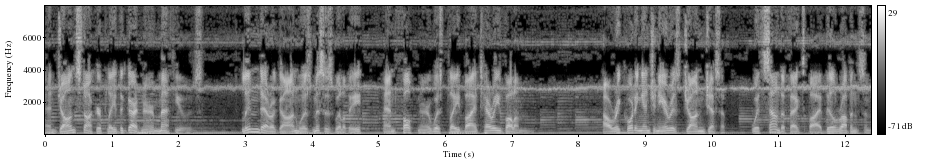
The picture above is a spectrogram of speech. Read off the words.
and John Stalker played the gardener, Matthews. Lynne Deragon was Mrs. Willoughby, and Faulkner was played by Terry Vollum. Our recording engineer is John Jessup, with sound effects by Bill Robinson.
